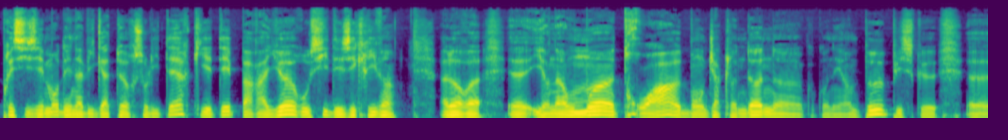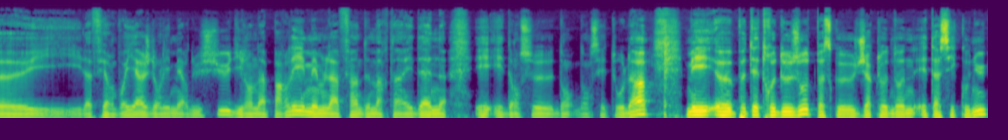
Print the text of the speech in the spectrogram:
précisément des navigateurs solitaires qui étaient par ailleurs aussi des écrivains. Alors il y en a au moins trois. Bon, Jack London qu'on connaît un peu puisque il a fait un voyage dans les mers du Sud, il en a parlé, même la fin de Martin Eden est, dans ce dans cette eau-là. Mais peut-être deux autres parce que Jack London est assez connu,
